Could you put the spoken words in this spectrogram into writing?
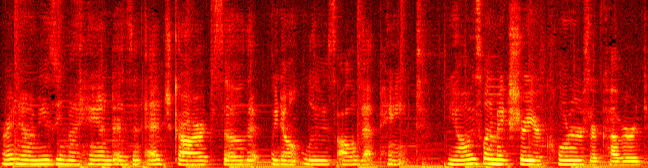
Right now I'm using my hand as an edge guard so that we don't lose all of that paint. You always want to make sure your corners are covered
